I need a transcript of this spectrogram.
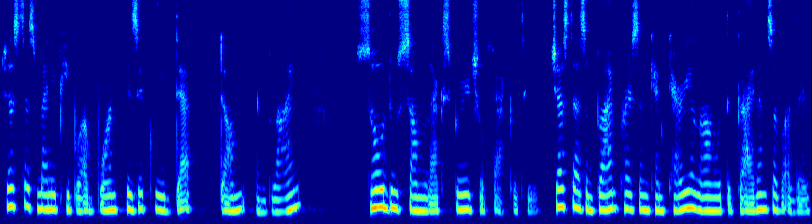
Just as many people are born physically deaf, dumb, and blind, so do some lack spiritual faculty. Just as a blind person can carry along with the guidance of others,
